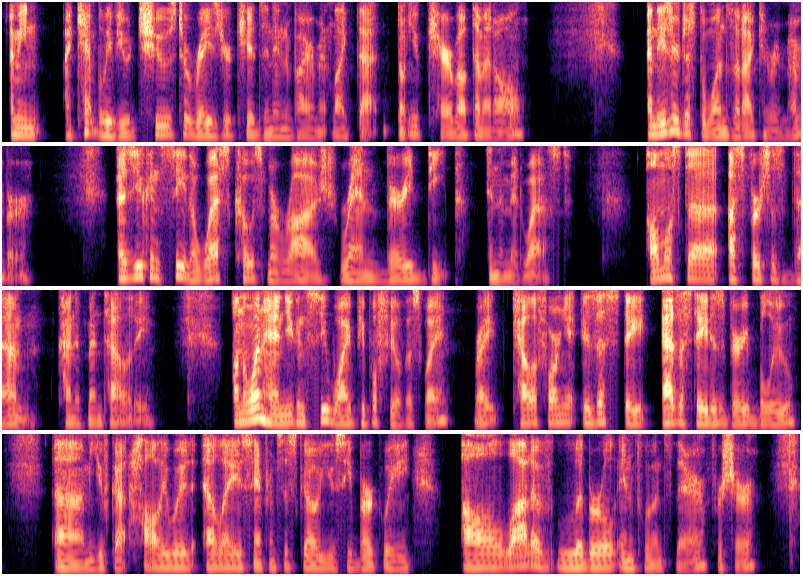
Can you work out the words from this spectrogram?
I mean, I can't believe you would choose to raise your kids in an environment like that. Don't you care about them at all? And these are just the ones that I can remember. As you can see, the West Coast mirage ran very deep in the Midwest, almost a us versus them kind of mentality. On the one hand, you can see why people feel this way, right? California is a state, as a state, is very blue. Um, you've got Hollywood, LA, San Francisco, UC Berkeley, a lot of liberal influence there for sure.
